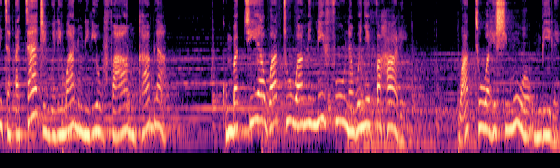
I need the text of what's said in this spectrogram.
nitapataje uelewano niliyoufahamu kabla? Kumbatia watu waaminifu na wenye fahari, watu waheshimuo umbile.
